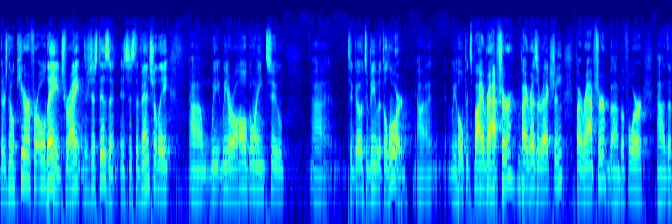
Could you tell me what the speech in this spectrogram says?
there's no cure for old age, right? There just isn't. It's just eventually uh, we, we are all going to, uh, to go to be with the Lord. Uh, we hope it's by rapture, by resurrection, by rapture, uh, before the,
